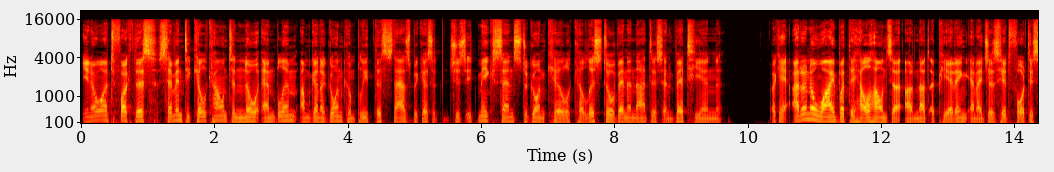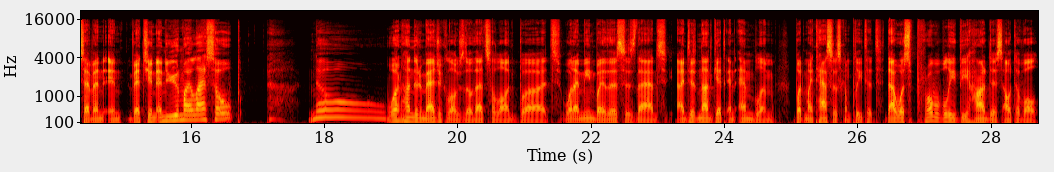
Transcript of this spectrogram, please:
You know what? Fuck this. 70 kill count and no emblem. I'm gonna go and complete this stats because it just it makes sense to go and kill Callisto, Venenatis, and Vet'ion. Okay, I don't know why, but the Hellhounds are, are not appearing, and I just hit 47 in Vet'ion, and you're my last hope. No. 100 magic logs though, that's a lot, but what I mean by this is that I did not get an emblem, but my task is completed. That was probably the hardest out of all.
